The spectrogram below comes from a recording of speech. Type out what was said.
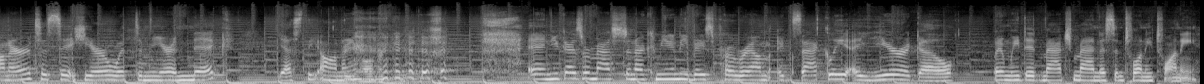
honor to sit here with Demir and Nick. Yes, the honor. The honor. and you guys were matched in our community based program exactly a year ago when we did Match Madness in 2020.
